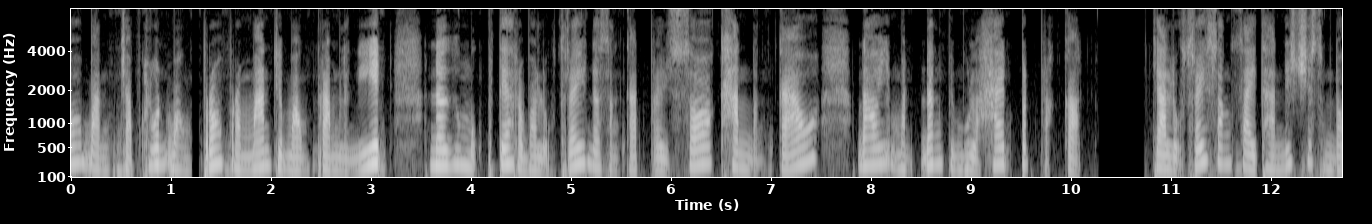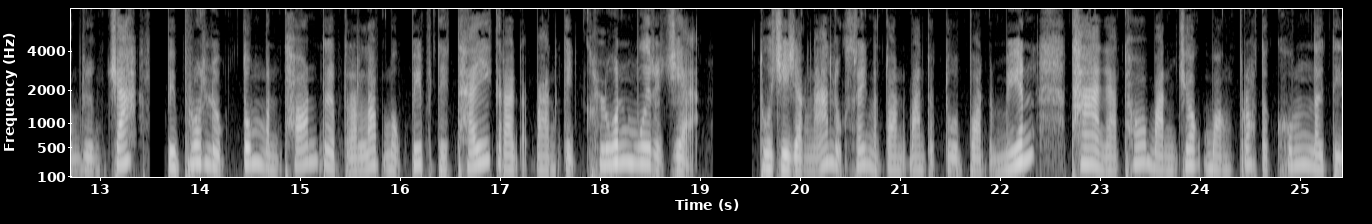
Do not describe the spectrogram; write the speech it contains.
របានចាប់ខ្លួនបងប្រុសប្រមាណជាម៉ោង5ល្ងាចនៅមុខផ្ទះរបស់លោកស្រីនៅសង្កាត់ប្រៃសណខណ្ឌដង្កោដោយមិនដឹងពីមូលហេតុពិតប្រាកដចាលោកស្រីសង្ស័យថានេះជាសំណុំរឿងចាស់ពីព្រោះលោកទុំបន្ថនត្រូវត្រឡប់មកពីប្រទេសថៃក្រោយដែលបានកិច្ចខ្លួនមួយរយៈ ទោះជាយ៉ាងណាលោកស្រីមិនទាន់បានទទួលព័ត៌មានថាអាញាធរបានយកបងប្រុសទៅឃុំនៅទី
